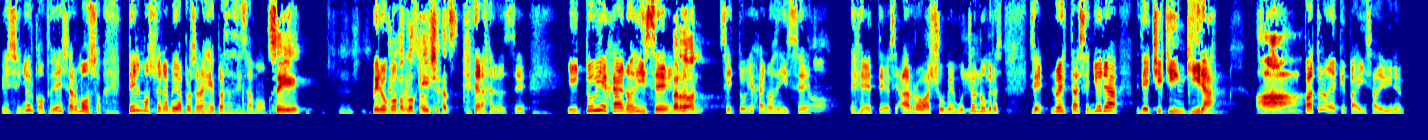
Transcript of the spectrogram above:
el señor Confesor es hermoso. Telmo suena medio a personaje de Plaza Sésamo. Sí. Pero Tengo confesó- cosquillas. Claro, sí. Y tu vieja nos dice. ¿Perdón? Sí, tu vieja nos dice. No. Este, o sea, arroba Yume, muchos números. Dice, Nuestra Señora de Chiquinquirá. Ah, ¿Patrona de qué país, adivinen?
